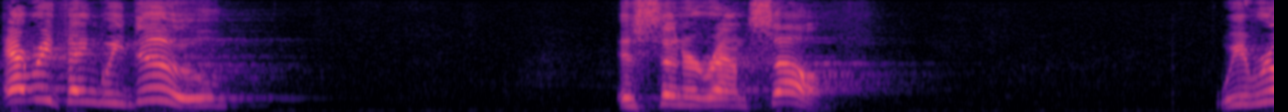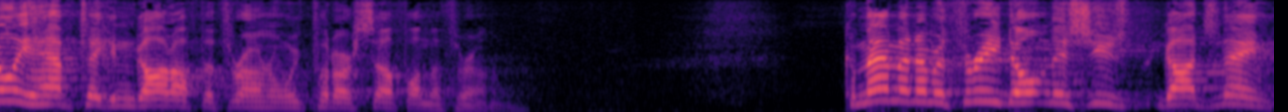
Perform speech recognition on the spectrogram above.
everything we do is centered around self. We really have taken God off the throne and we put ourselves on the throne. Commandment number three don't misuse God's name.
